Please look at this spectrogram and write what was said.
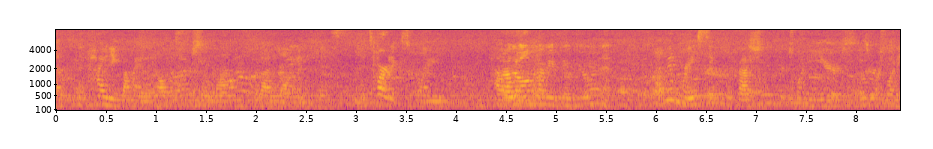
I've been hiding behind the helmet for so long, but I love it. It's, it's hard to explain. How long have you been doing it? I've been racing professionally for 20 years, over 20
